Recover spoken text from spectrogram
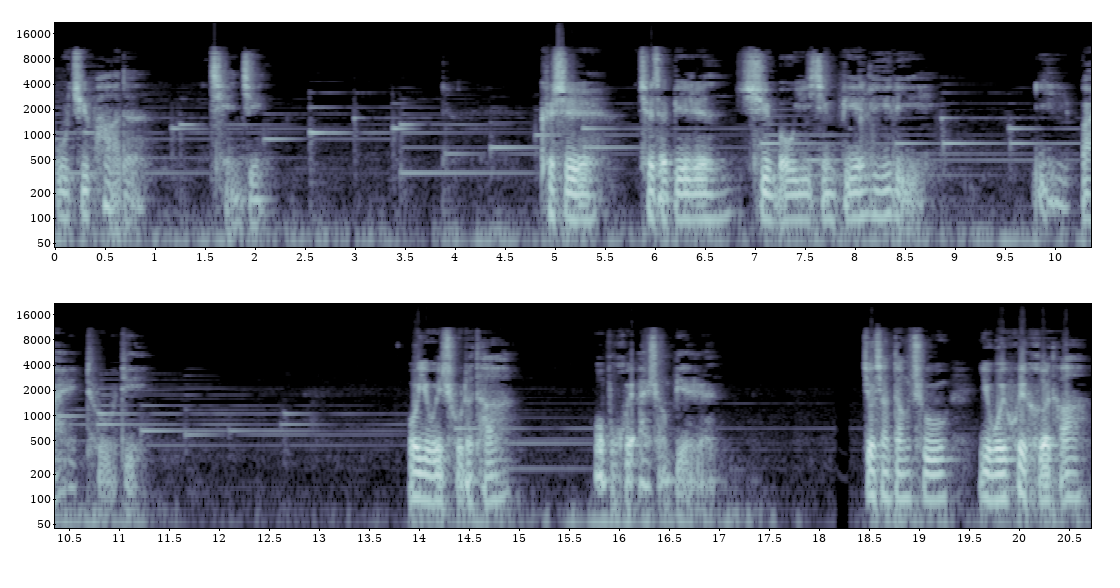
无惧怕的前进，可是却在别人蓄谋已经别离里一败涂地。我以为除了他，我不会爱上别人，就像当初以为会和他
